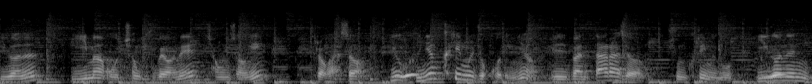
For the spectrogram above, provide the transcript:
이거는 25,900원의 정성이 들어가서 이거 그냥 크림을 줬거든요. 일반 따라서 준 크림이고 이거는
